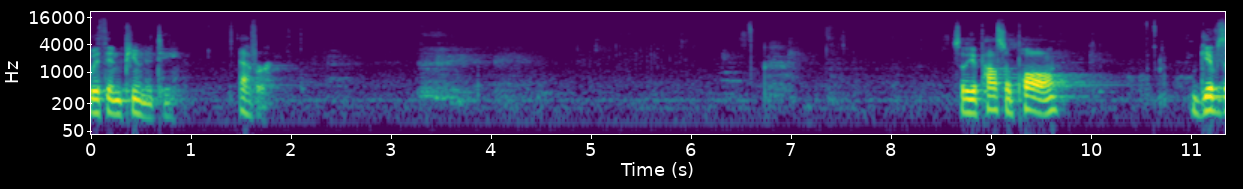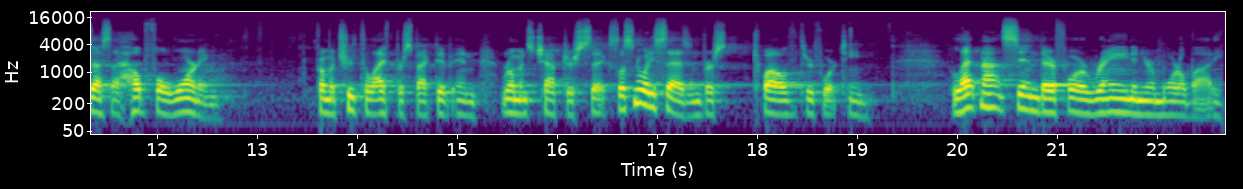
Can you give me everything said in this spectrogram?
with impunity, ever. So the Apostle Paul gives us a helpful warning from a truth to life perspective in Romans chapter 6. Listen to what he says in verse 12 through 14. Let not sin, therefore, reign in your mortal body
